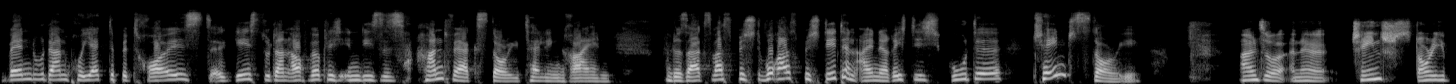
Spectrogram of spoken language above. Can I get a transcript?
wenn du dann Projekte betreust, äh, gehst du dann auch wirklich in dieses Handwerk-Storytelling rein. Und du sagst, was, woraus besteht denn eine richtig gute Change Story? Also eine Change Story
